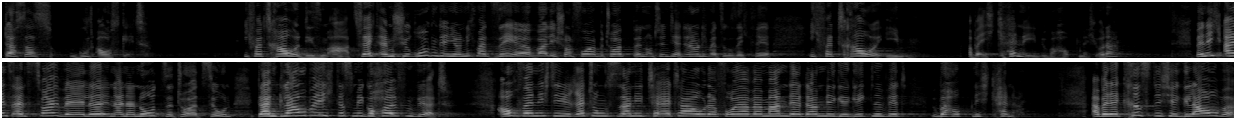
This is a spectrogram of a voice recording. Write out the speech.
dass das gut ausgeht. Ich vertraue diesem Arzt, vielleicht einem Chirurgen, den ich noch nicht mal sehe, weil ich schon vorher betäubt bin und hinterher den auch nicht mehr zu Gesicht kriege. Ich vertraue ihm, aber ich kenne ihn überhaupt nicht, oder? Wenn ich 112 wähle in einer Notsituation, dann glaube ich, dass mir geholfen wird. Auch wenn ich die Rettungssanitäter oder Feuerwehrmann, der dann mir gegegnet wird, überhaupt nicht kenne. Aber der christliche Glaube,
